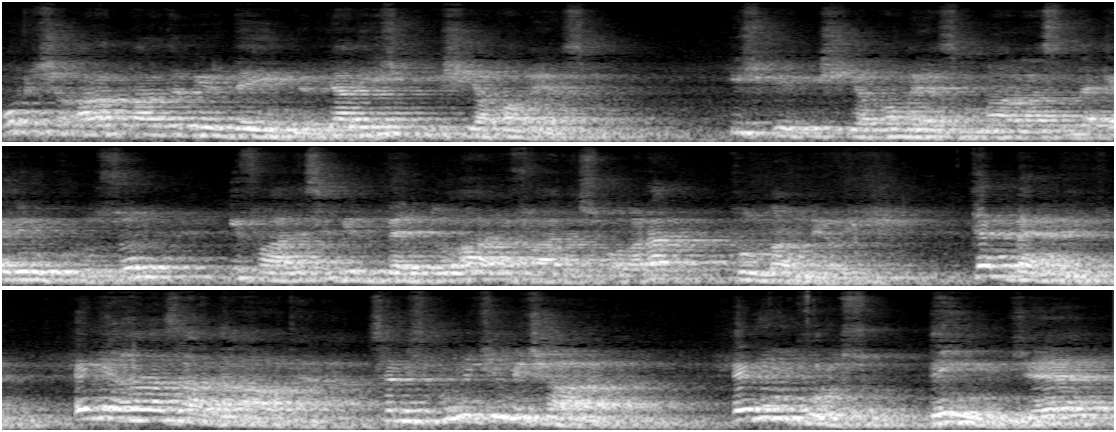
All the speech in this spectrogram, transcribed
Onun için Araplarda bir deyimdir. Yani hiçbir iş yapamayasın. Hiçbir iş yapamayasın manasında elin kurusun ifadesi bir beddua ifadesi olarak kullanılıyor. Tembellik. Eli hazada altına. Sen bizi bunun için mi çağırdın? Elin kurusun deyince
